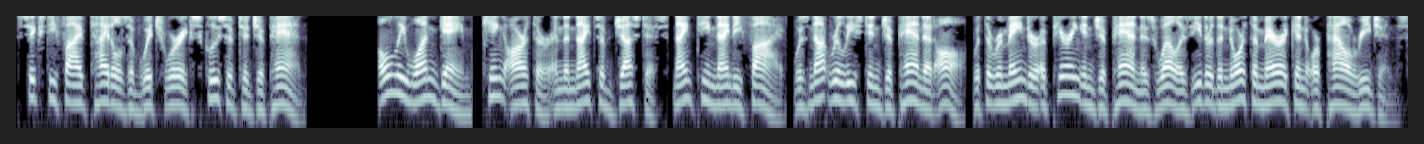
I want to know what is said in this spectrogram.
65 titles of which were exclusive to Japan. Only one game, King Arthur and the Knights of Justice 1995, was not released in Japan at all, with the remainder appearing in Japan as well as either the North American or PAL regions.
